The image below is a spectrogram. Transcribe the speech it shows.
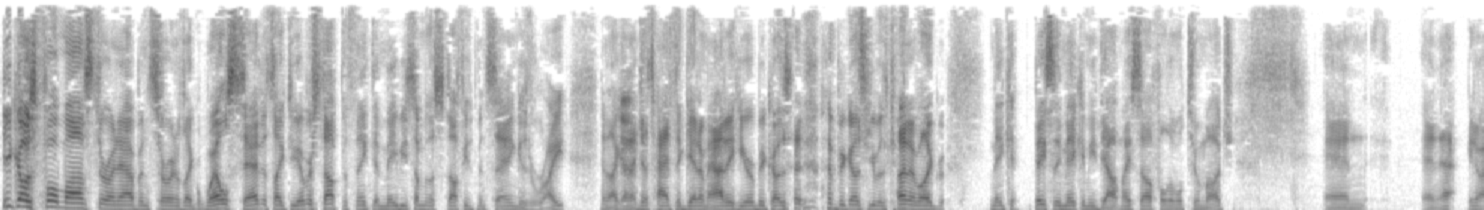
he goes full monster on Abin Sur, and it's like well said. It's like, do you ever stop to think that maybe some of the stuff he's been saying is right, and like, and I just had to get him out of here because because he was kind of like make basically making me doubt myself a little too much, and and you know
